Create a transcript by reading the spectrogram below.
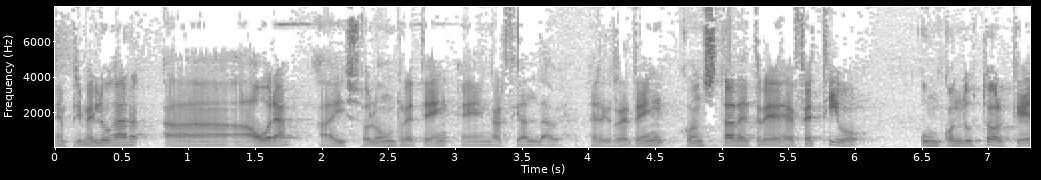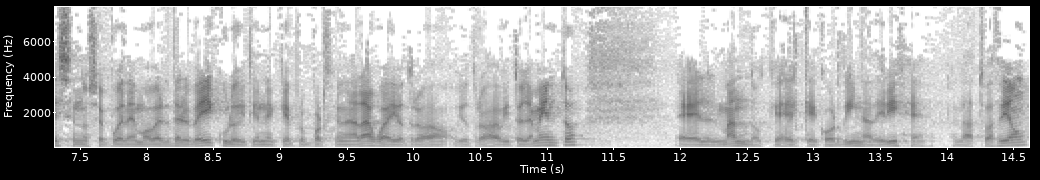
En primer lugar, ahora hay solo un retén en García Aldave. El retén consta de tres efectivos, un conductor que ese no se puede mover del vehículo y tiene que proporcionar agua y otros, y otros el mando, que es el que coordina, dirige la actuación,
